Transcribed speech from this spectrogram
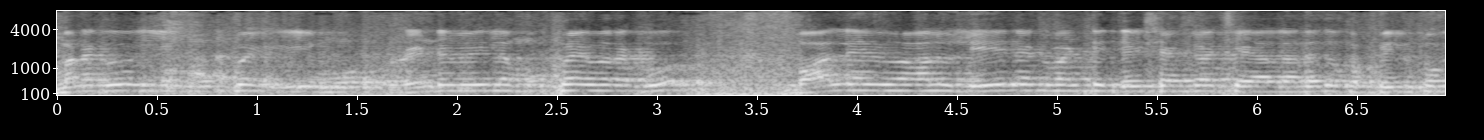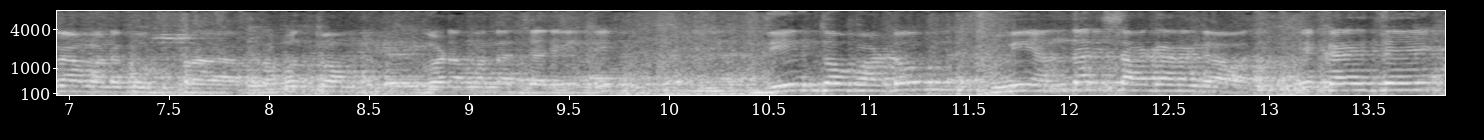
మనకు ఈ ముప్పై ఈ ము- రెండు వేల ముప్పై వరకు బాల్య వివాహాలు లేనటువంటి దేశంగా చేయాలనేది ఒక పిలుపుగా మనకు ప్రభుత్వం ఇవ్వడం అన్నది జరిగింది. దీంతో పాటు మీ అందరి సహకారం కావాలి. ఎక్కడైతే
